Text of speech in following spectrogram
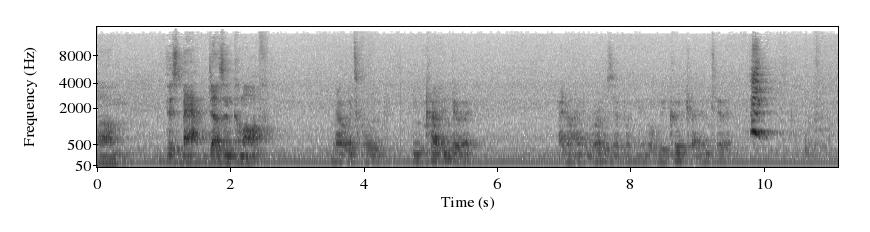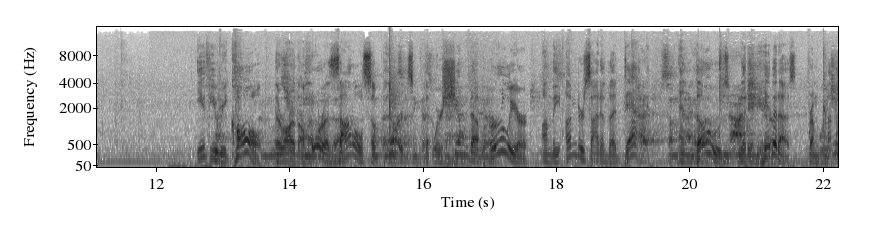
Um, this back doesn't come off. No, it's glued. You can cut into it. I don't have a rotozip with me, but we could cut into it. If you recall, there are the horizontal supports that were shimmed up earlier on the underside of the deck, and those would inhibit us from coming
